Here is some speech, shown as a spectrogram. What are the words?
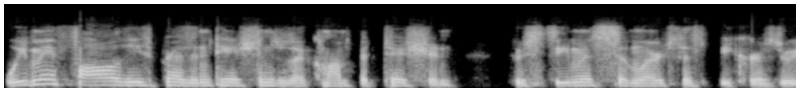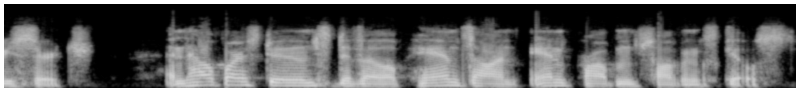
We may follow these presentations with a competition whose theme is similar to the speaker's research and help our students develop hands on and problem solving skills.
